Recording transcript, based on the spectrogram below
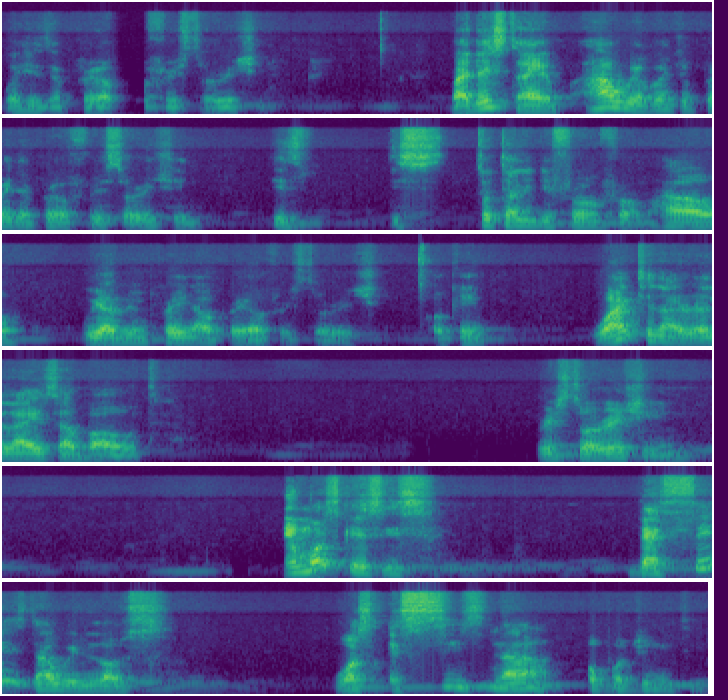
which is the prayer of restoration. By this time, how we are going to pray the prayer of restoration is, is totally different from how we have been praying our prayer of restoration. Okay. One thing I realized about restoration, in most cases, the things that we lost was a seasonal opportunity.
